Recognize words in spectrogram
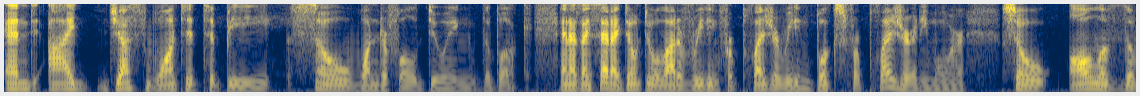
and I just wanted to be so wonderful doing the book. And as I said, I don't do a lot of reading for pleasure, reading books for pleasure anymore. So all of the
